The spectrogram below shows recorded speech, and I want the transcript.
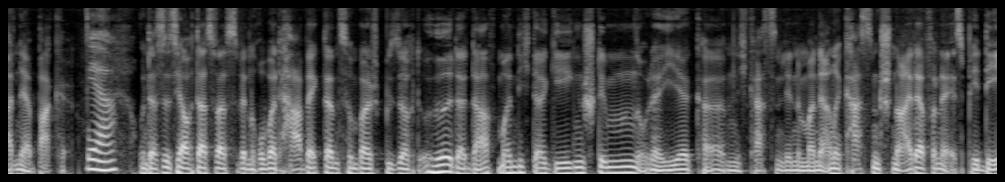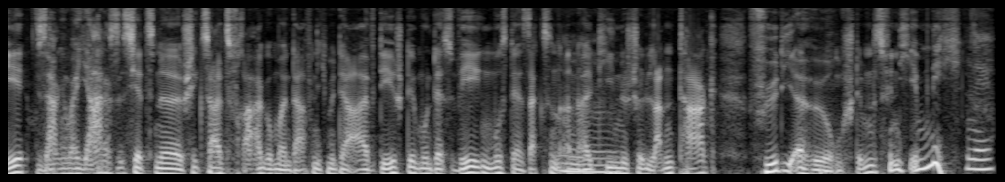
an der Backe. Ja. Und das ist ja auch das, was, wenn Robert Habeck dann zum Beispiel sagt, oh, da darf man nicht dagegen stimmen, oder hier, nicht Carsten Lindemann, der andere Carsten Schneider von der SPD, die sagen immer, ja, das ist jetzt eine Schicksalsfrage und man darf nicht mit der AfD stimmen und deswegen muss der sachsen-anhaltinische Landtag für die Erhöhung stimmen. Das finde ich eben nicht. Nee.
